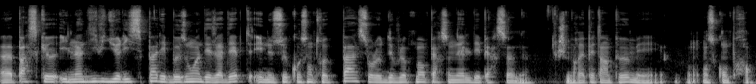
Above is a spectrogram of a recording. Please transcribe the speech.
euh, parce qu'il n'individualise pas les besoins des adeptes et ne se concentre pas sur le développement personnel des personnes. Je me répète un peu, mais on se comprend.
